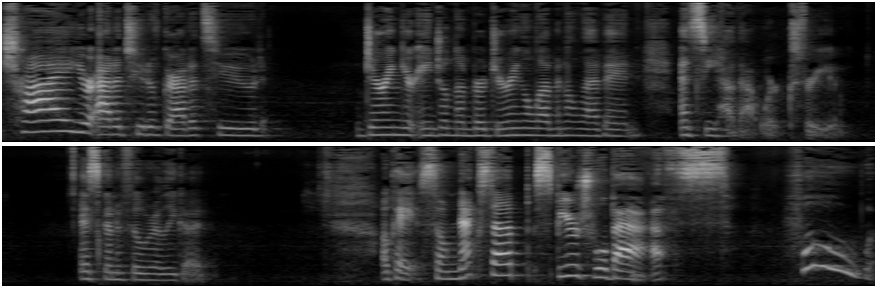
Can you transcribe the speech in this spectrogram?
try your attitude of gratitude during your angel number, during 1111, and see how that works for you. It's going to feel really good. Okay, so next up, spiritual baths. Whoo,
